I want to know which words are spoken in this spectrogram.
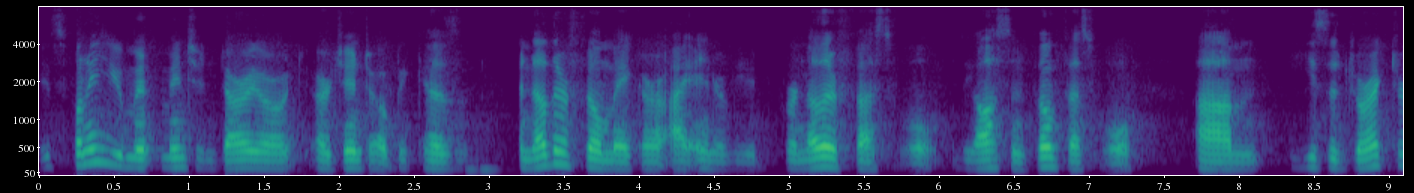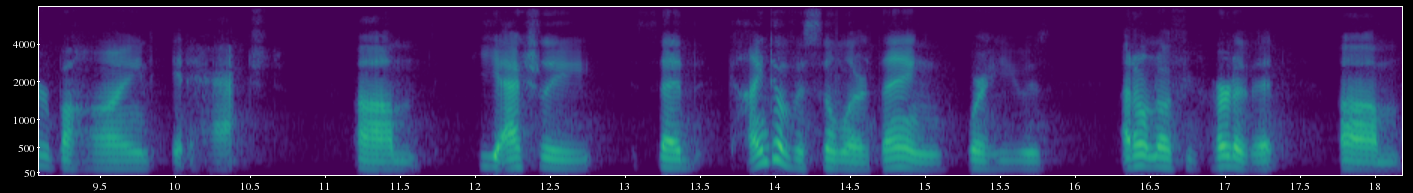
it's funny you mentioned Dario Argento because another filmmaker I interviewed for another festival, the Austin Film Festival. Um, he's the director behind It Hatched. Um, he actually said kind of a similar thing where he was, I don't know if you've heard of it, um,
